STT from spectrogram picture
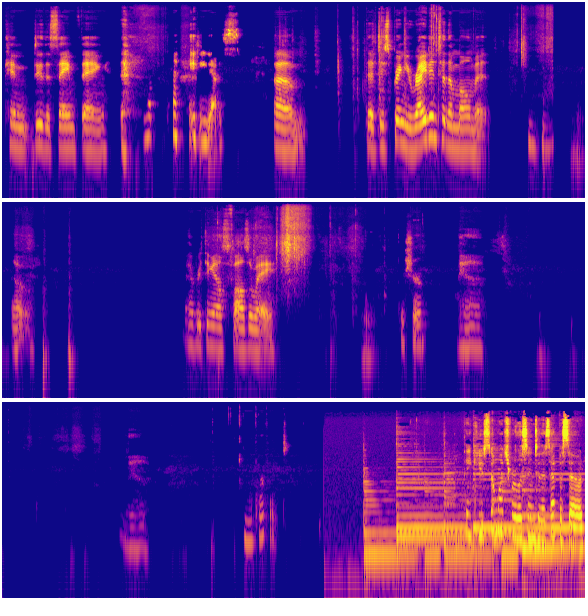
can do the same thing. yes. Um, that just bring you right into the moment. Mm-hmm. Oh, everything else falls away. For sure. Yeah. Yeah. Well, perfect. Thank you so much for listening to this episode.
